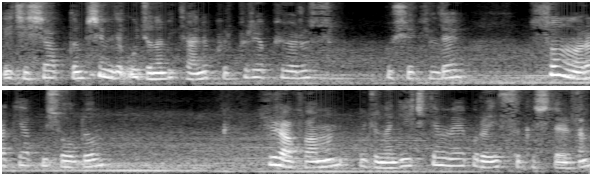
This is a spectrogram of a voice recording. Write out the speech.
geçiş yaptım. Şimdi ucuna bir tane pırpır yapıyoruz. Bu şekilde son olarak yapmış olduğum zürafamın ucuna geçtim ve burayı sıkıştırdım.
